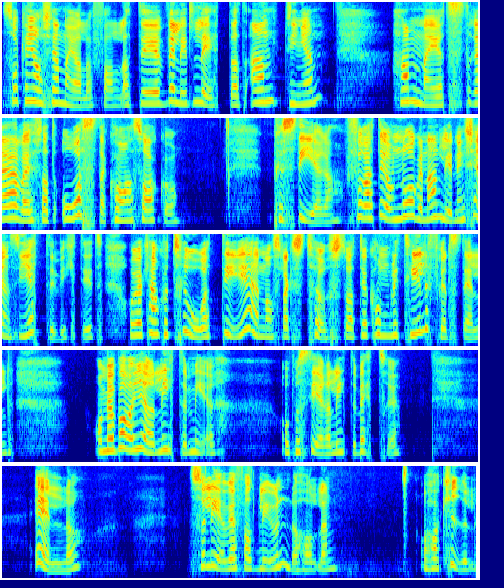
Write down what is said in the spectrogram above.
Så kan jag känna i alla fall, att det är väldigt lätt att antingen hamna i att sträva efter att åstadkomma saker, prestera, för att det av någon anledning känns jätteviktigt. Och jag kanske tror att det är någon slags törst och att jag kommer bli tillfredsställd om jag bara gör lite mer och presterar lite bättre. Eller så lever jag för att bli underhållen och ha kul.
